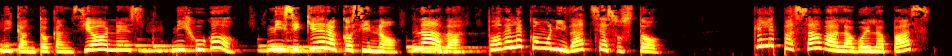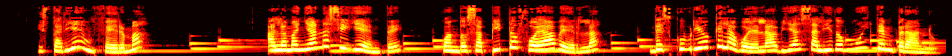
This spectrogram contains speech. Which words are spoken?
ni cantó canciones, ni jugó, ni siquiera cocinó, nada. Toda la comunidad se asustó. ¿Qué le pasaba a la abuela Paz? ¿Estaría enferma? A la mañana siguiente, cuando Zapito fue a verla, descubrió que la abuela había salido muy temprano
